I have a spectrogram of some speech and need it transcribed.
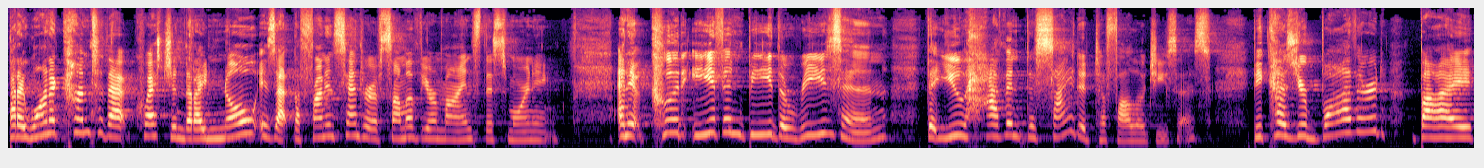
but I want to come to that question that I know is at the front and center of some of your minds this morning. And it could even be the reason that you haven't decided to follow Jesus because you're bothered by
